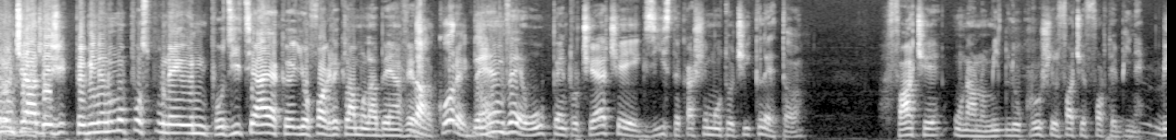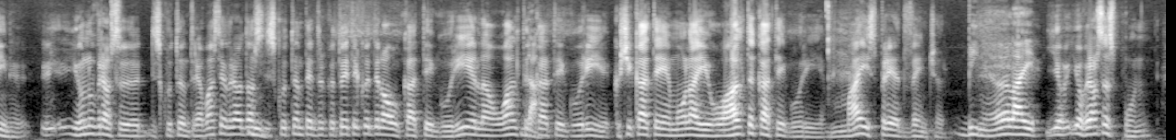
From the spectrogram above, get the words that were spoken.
atunci, adventure. deci, pe mine nu mă poți pune în poziția aia că eu fac reclamă la BMW. Da, corect. da. BMW-ul, pentru ceea ce există ca și motocicletă, face un anumit lucru și îl face foarte bine. Bine, eu nu vreau să discutăm treaba asta, eu vreau doar să discutăm pentru că tu ai trecut de la o categorie la o altă Da. categorie. Că și KTM-ul ăla e o altă categorie, mai spre adventure. Bine, ăla e... Eu, eu vreau să spun, uh,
